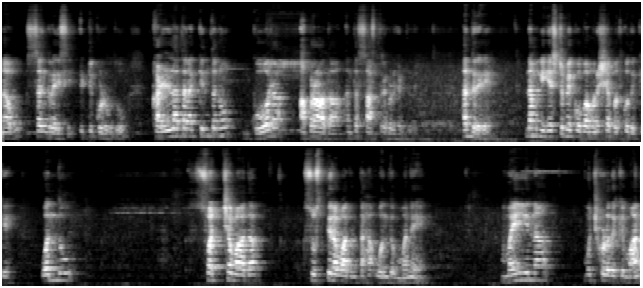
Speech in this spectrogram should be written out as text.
ನಾವು ಸಂಗ್ರಹಿಸಿ ಇಟ್ಟುಕೊಳ್ಳುವುದು ಕಳ್ಳತನಕ್ಕಿಂತನೂ ಘೋರ ಅಪರಾಧ ಅಂತ ಶಾಸ್ತ್ರಗಳು ಹೇಳ್ತದೆ. ಅಂದರೆ ನಮಗೆ ಎಷ್ಟು ಬೇಕೋ ಒಬ್ಬ ಮನುಷ್ಯ ಬದುಕೋದಕ್ಕೆ ಒಂದು ಸ್ವಚ್ಛವಾದ, ಸುಸ್ಥಿರವಾದಂತಹ ಒಂದು ಮನೆ, ಮೈನ ಮುಚ್ಕೊಳ್ಳೋದಕ್ಕೆ, ಮಾನ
